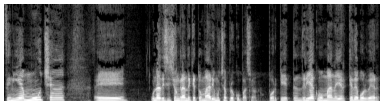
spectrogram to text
tenía mucha eh, una decisión grande que tomar y mucha preocupación, porque tendría como manager que devolver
